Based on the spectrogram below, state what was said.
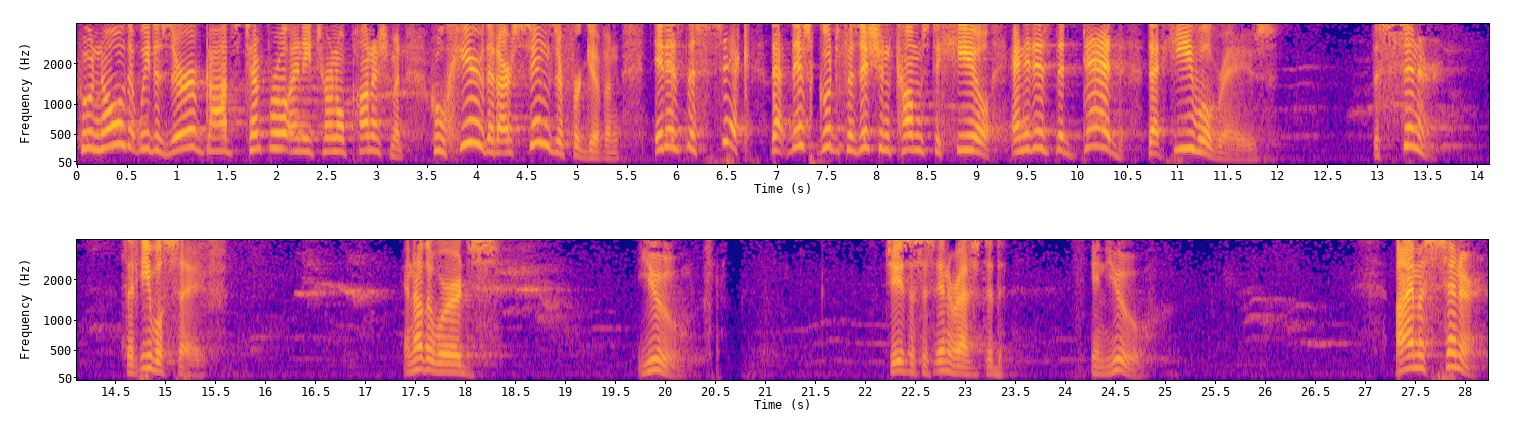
who know that we deserve God's temporal and eternal punishment, who hear that our sins are forgiven. It is the sick that this good physician comes to heal, and it is the dead that he will raise. The sinner that he will save. In other words, you. Jesus is interested in you. I'm a sinner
